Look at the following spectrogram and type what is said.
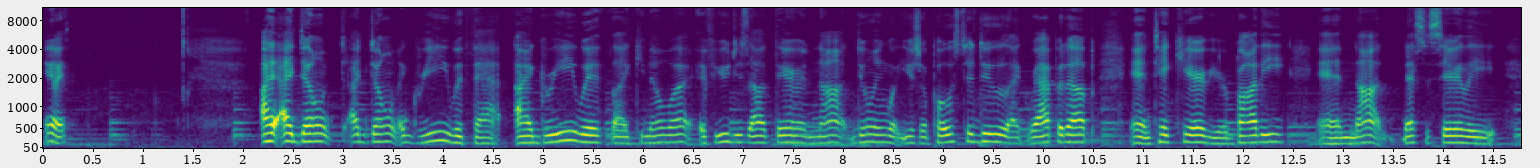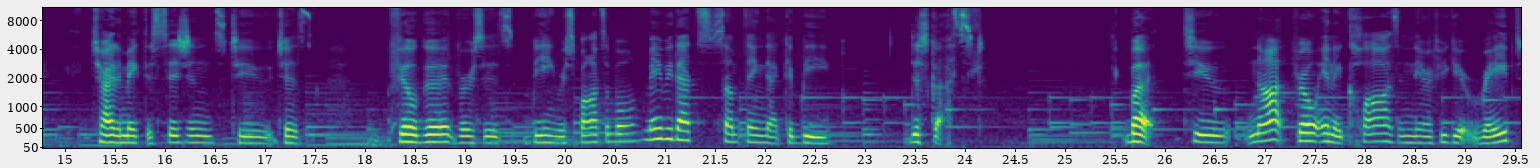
Anyways, I, I don't I don't agree with that. I agree with like you know what if you're just out there not doing what you're supposed to do, like wrap it up and take care of your body and not necessarily try to make decisions to just feel good versus being responsible, maybe that's something that could be discussed. But to not throw in a clause in there if you get raped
